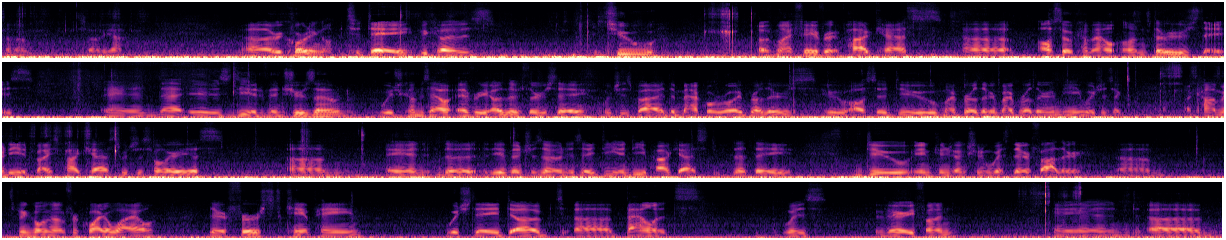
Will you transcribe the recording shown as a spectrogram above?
Um, so yeah, uh, recording today because two of my favorite podcasts uh, also come out on Thursdays, and that is the Adventure Zone, which comes out every other Thursday, which is by the McElroy brothers, who also do My Brother, My Brother and Me, which is a, a comedy advice podcast, which is hilarious. Um, and the the Adventure Zone is a D&D podcast that they do in conjunction with their father. Um, it's been going on for quite a while. Their first campaign, which they dubbed uh, Balance, was very fun. And um,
